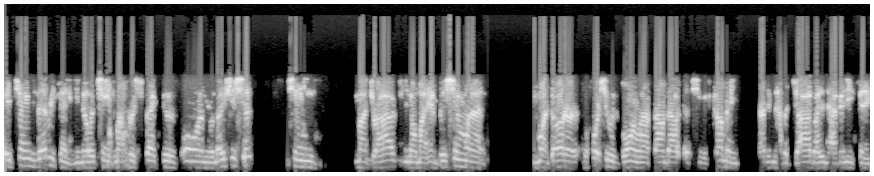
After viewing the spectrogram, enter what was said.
It changed everything. You know, it changed my perspective on relationships, changed my drive, you know, my ambition. When I, my daughter, before she was born, when I found out that she was coming, I didn't have a job. I didn't have anything.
